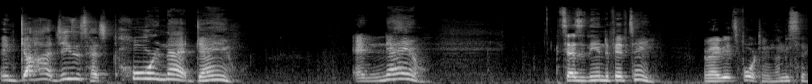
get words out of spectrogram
And God, Jesus has torn that down. And now, it says at the end of 15, or maybe it's 14, let me see.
